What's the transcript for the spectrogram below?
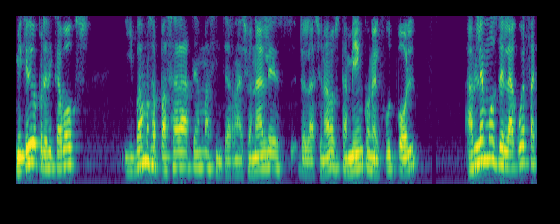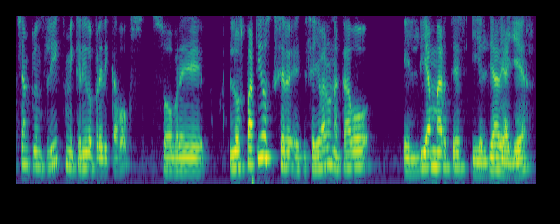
Mi querido Predicabox, y vamos a pasar a temas internacionales relacionados también con el fútbol. Hablemos de la UEFA Champions League, mi querido Predicabox, sobre los partidos que que se llevaron a cabo el día martes y el día de ayer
